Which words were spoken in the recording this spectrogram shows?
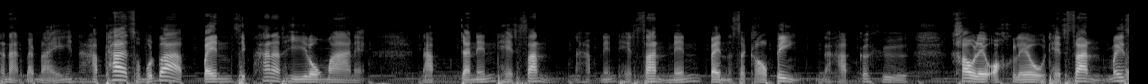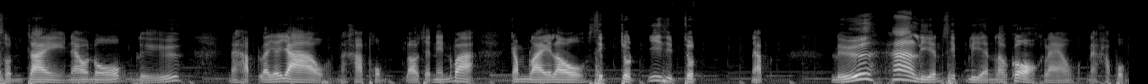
ถนัดแบบไหนนะครับ ถ้าสมมุติว่าเป็น 15 นาทีลงมาเนี่ยนะครับจะเน้นเทรดสั้น นะครับ เน้นเทรดสั้น เน้นเป็น scalping นะครับ ก็คือเข้าเร็วออกเร็ว เทรดสั้น ไม่สนใจแนวโน้มหรือนะครับระยะยาวนะครับผม เราจะเน้นว่ากำไรเรา 10 จุด 20 จุดนะครับ หรือ 5 เหรียญ 10 เหรียญเราก็ออกแล้วนะครับผม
